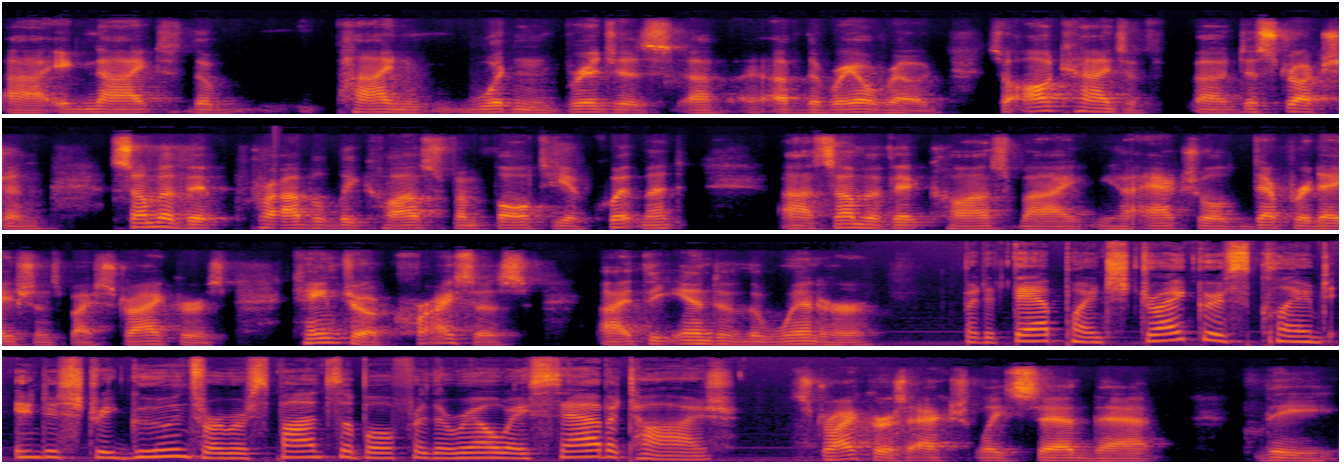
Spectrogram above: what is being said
uh, ignite the pine wooden bridges of, of, the railroad. So all kinds of uh, destruction. Some of it probably caused from faulty equipment. Uh, some of it caused by you know, actual depredations by strikers, came to a crisis uh, at the end of the winter. But at that point, strikers claimed industry goons were responsible for the railway sabotage. Strikers actually said that the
